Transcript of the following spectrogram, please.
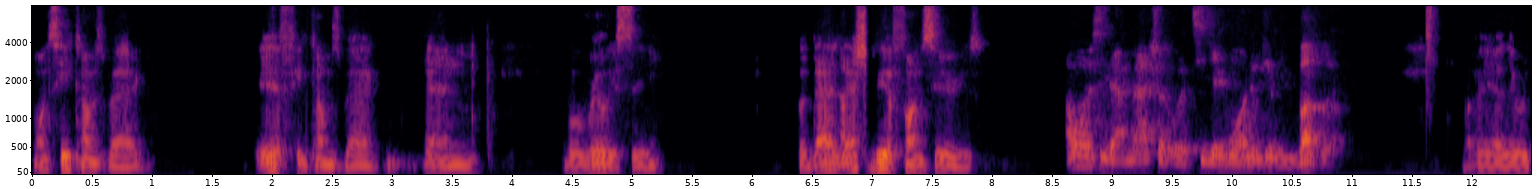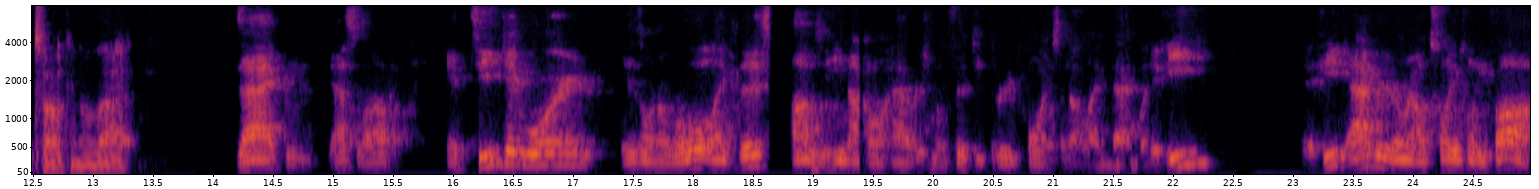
once he comes back, if he comes back, then we'll really see. But that that should be a fun series. I want to see that matchup with TJ Warren and Jimmy Butler. Oh yeah, they were talking a lot. Exactly. That's what I if TJ Warren is on a roll like this, obviously he's not gonna average no 53 points or nothing like that. But if he if he averages around 20, 25,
